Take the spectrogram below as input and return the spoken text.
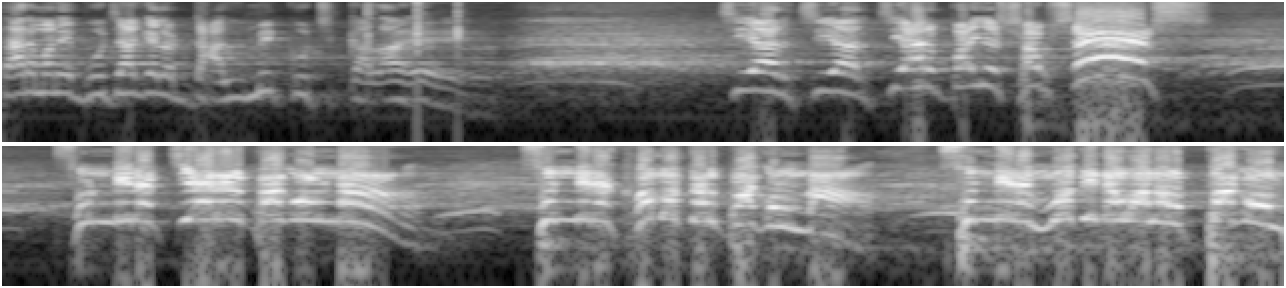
তার মানে বোঝা গেল ডালমি কুচ কালা হে। চেয়ার চেয়ার চেয়ার পাইলে সব শেষ। সুন্নিরা চেয়ারের পাগল না, সুন্নিরা ক্ষমতার পাগল না, সুন্নিরা মদিনাওয়ালার পাগল।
